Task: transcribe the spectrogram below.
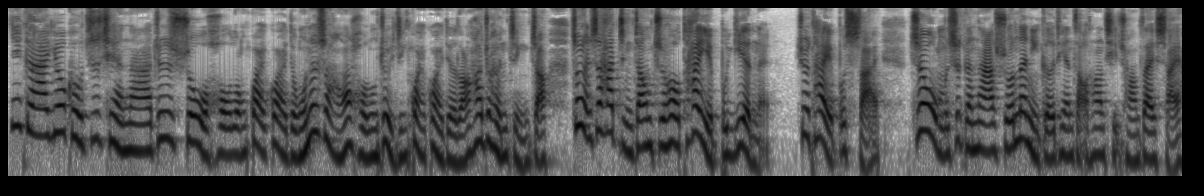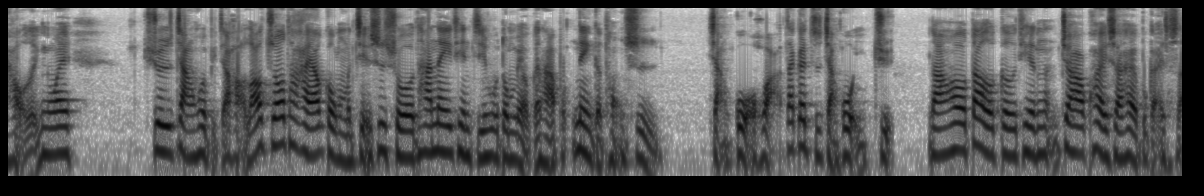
那个啊，Yoko 之前啊，就是说我喉咙怪怪的，我那时候好像喉咙就已经怪怪的，然后她就很紧张。重点是她紧张之后，她也不验诶，就她也不筛。之后我们是跟她说，那你隔天早上起床再筛好了，因为。就是这样会比较好，然后之后他还要跟我们解释说，他那一天几乎都没有跟他那个同事讲过话，大概只讲过一句。然后到了隔天叫他快筛，他也不敢筛，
